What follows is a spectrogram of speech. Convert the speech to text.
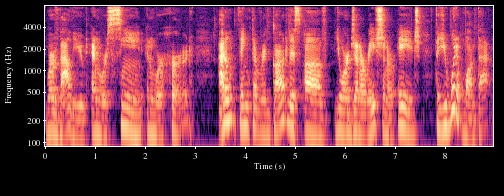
we're valued and we're seen and we're heard. I don't think that regardless of your generation or age, that you wouldn't want that.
